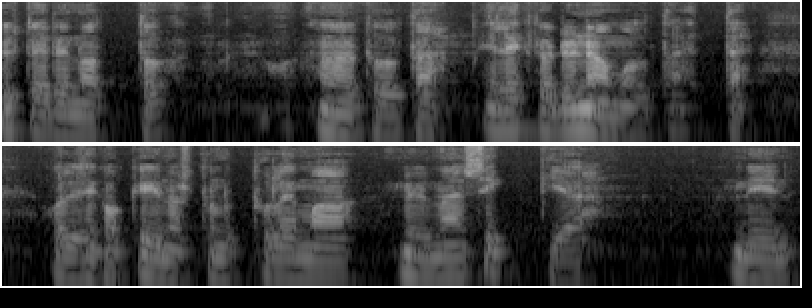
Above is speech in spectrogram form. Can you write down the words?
yhteydenotto tuolta elektrodynamolta, että olisinko kiinnostunut tulemaan myymään sikkiä, niin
